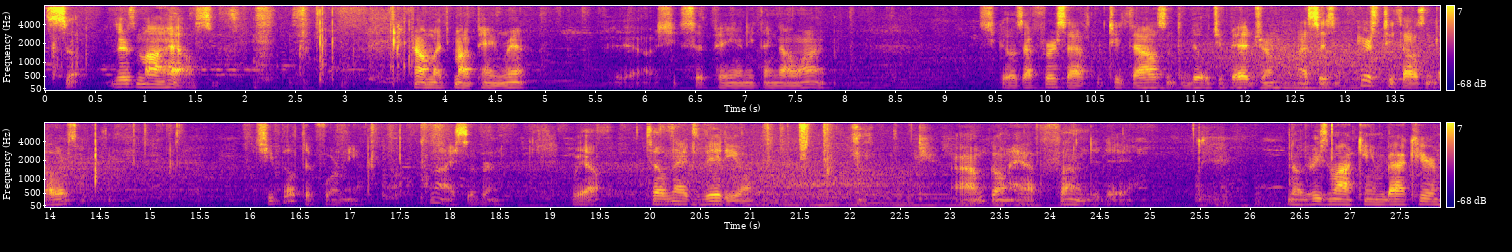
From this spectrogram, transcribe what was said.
So, there's my house. How much am I paying rent? She said, pay anything I want. She goes, I first asked for 2000 to build your bedroom. I says, here's $2,000. She built it for me. Nice of her. Well, till next video, I'm gonna have fun today. No, the reason why I came back here,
